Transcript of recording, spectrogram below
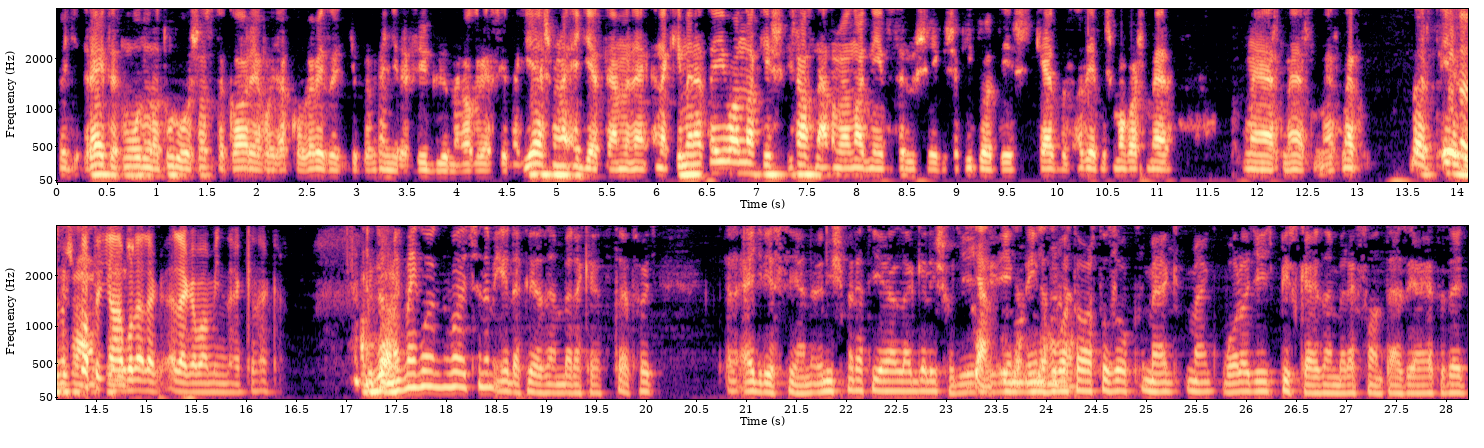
hogy rejtett módon a tudós azt akarja, hogy akkor bevezítjük, hogy mennyire függő, meg agresszív, meg ilyesmi, mert egyértelműen ennek kimenetei vannak, és, és azt látom, hogy a nagy népszerűség és a kitöltés kedv az azért is magas, mert mert, mert, mert, mert, mert érzik Ez a stratégiából elege, elege van mindenkinek. Nem tudom, meg, meg vagy szerintem érdekli az embereket. Tehát, hogy egyrészt ilyen önismereti jelleggel is, hogy igen, én, igen, én igen, hova igen. tartozok, meg, meg valahogy így piszkálja az emberek fantáziáját. Ez egy,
